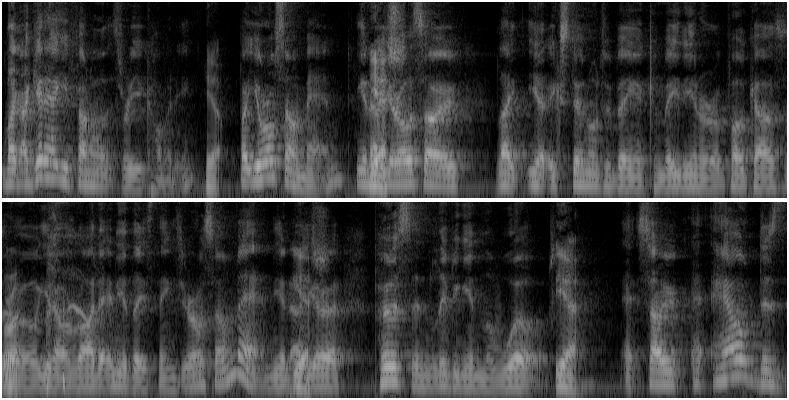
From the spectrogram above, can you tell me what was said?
Like, I get how you funnel it through your comedy, Yeah. but you're also a man. You know, Yes. you're also like yeah, external to being a comedian or a podcaster Right. or you know a writer, any of these things. You're also a man. You know, Yes. you're a person living in the world. Yeah. So how does?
